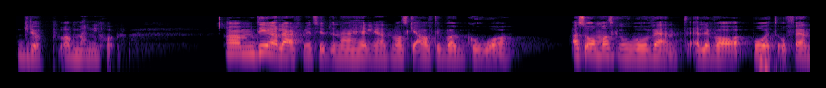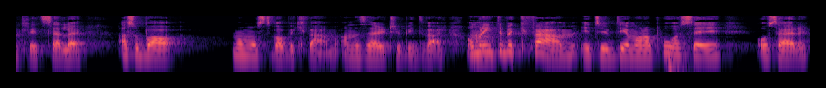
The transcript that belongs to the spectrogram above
grupp av människor. Ja, men det har jag lärt mig typ den här helgen att man ska alltid bara gå Alltså om man ska gå på event eller vara på ett offentligt ställe. Alltså bara, man måste vara bekväm annars är det typ inte värt. Om man inte är bekväm i typ det man har på sig och så här,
